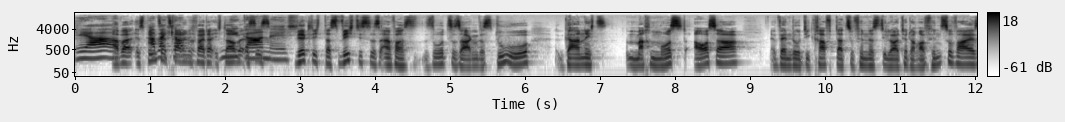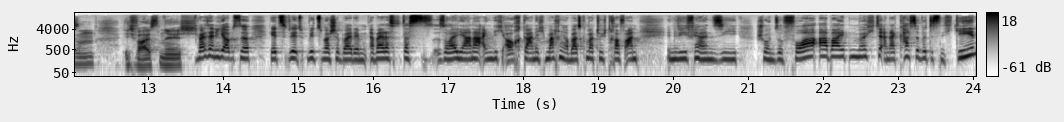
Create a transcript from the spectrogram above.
Ja, Aber es bringt jetzt gerade nicht weiter. Ich nee, glaube, gar es ist nicht. wirklich das Wichtigste ist einfach so zu sagen, dass du gar nichts machen musst, außer wenn du die Kraft dazu findest, die Leute darauf hinzuweisen. Ich weiß nicht. Ich weiß ja nicht, ob es eine, jetzt wird, wie zum Beispiel bei dem, aber das, das soll Jana eigentlich auch gar nicht machen, aber es kommt natürlich darauf an, inwiefern sie schon so vorarbeiten möchte. An der Kasse wird es nicht gehen,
